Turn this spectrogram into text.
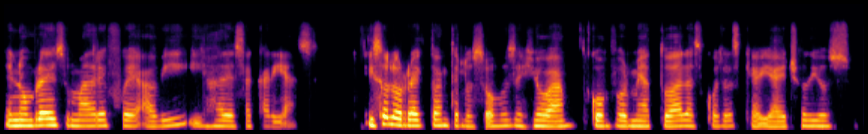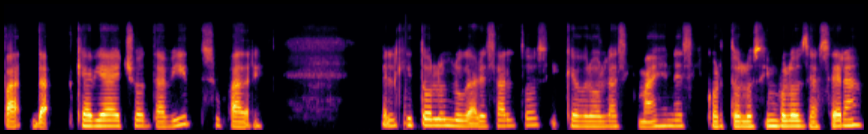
El nombre de su madre fue Abí, hija de Zacarías. Hizo lo recto ante los ojos de Jehová, conforme a todas las cosas que había hecho Dios, que había hecho David, su padre él quitó los lugares altos y quebró las imágenes y cortó los símbolos de acera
